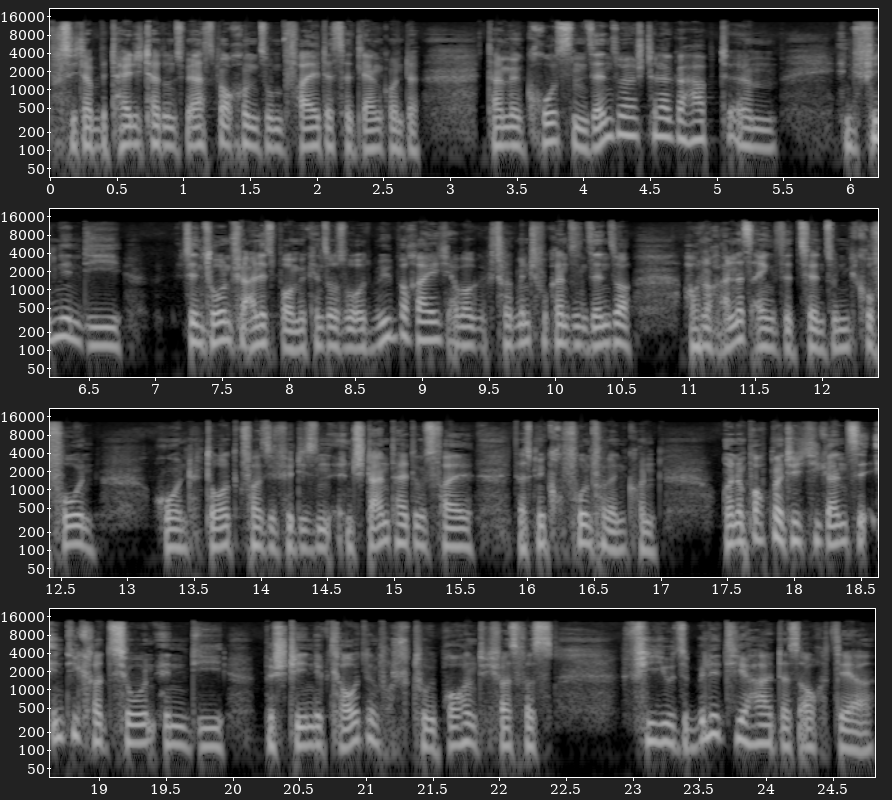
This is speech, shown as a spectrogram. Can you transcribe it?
was sich da beteiligt hat und zum ersten Mal auch in so einem Fall das halt lernen konnte. Da haben wir einen großen Sensorhersteller gehabt, ähm, Infineon, die Sensoren für alles bauen. Wir kennen es aus dem Automobilbereich, aber Mensch, wo kann so ein Sensor auch noch anders eingesetzt werden, so ein Mikrofon und dort quasi für diesen Instandhaltungsfall das Mikrofon verwenden können. Und dann braucht man natürlich die ganze Integration in die bestehende Cloud-Infrastruktur. Wir brauchen natürlich was, was viel Usability hat, dass auch der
